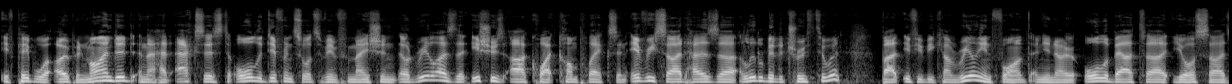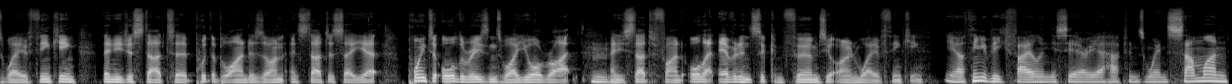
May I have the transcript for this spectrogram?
if people were open minded and they had access to all the different sorts of information, they would realize that issues are quite complex and every side has uh, a little bit of truth to it. But if you become really informed and you know all about uh, your side's way of thinking, then you just start to put the blinders on and start to say, yeah, point to all the reasons why you're right. And you start to find all that evidence that confirms your own way of thinking. Yeah, I think a big fail in this area happens when someone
